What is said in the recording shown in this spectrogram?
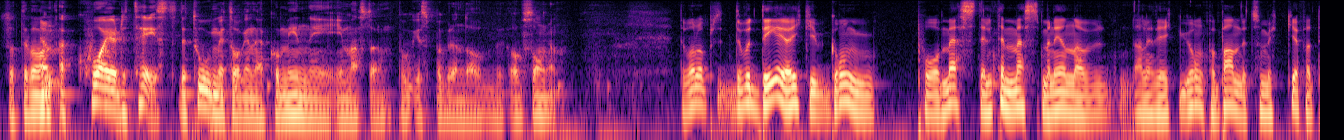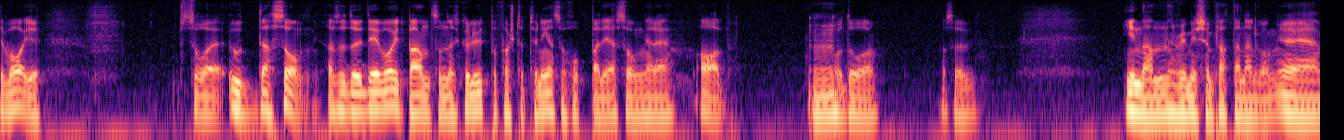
Så det var en acquired taste. Det tog mig ett tag när jag kom in i, i Master just på grund av, av sången. Det var, nog, det var det jag gick igång på mest, eller inte mest men en av anledningarna jag gick igång på bandet så mycket för att det var ju så udda sång. Alltså det, det var ju ett band som när jag skulle ut på första turnén så hoppade jag sångare av. Mm. Och då, alltså innan Remission-plattan en gång. Eh,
